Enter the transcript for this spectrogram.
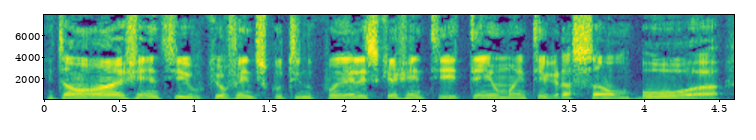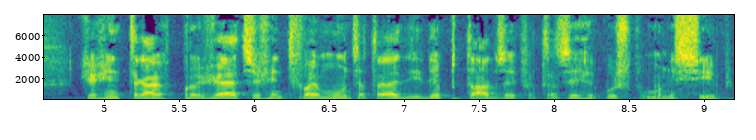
Então a gente, o que eu venho discutindo com eles, que a gente tem uma integração boa, que a gente traga projetos, a gente vai muito atrás de deputados aí para trazer recursos para o município,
